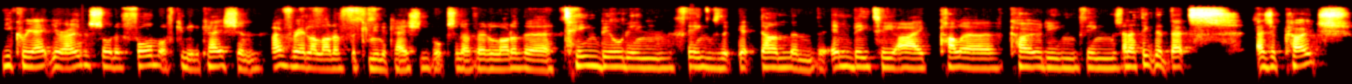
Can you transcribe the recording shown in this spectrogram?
you create your own sort of form of communication. I've read a lot of the communication books and I've read a lot of the team building things that get done and the MBTI color coding things. And I think that that's, as a coach,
